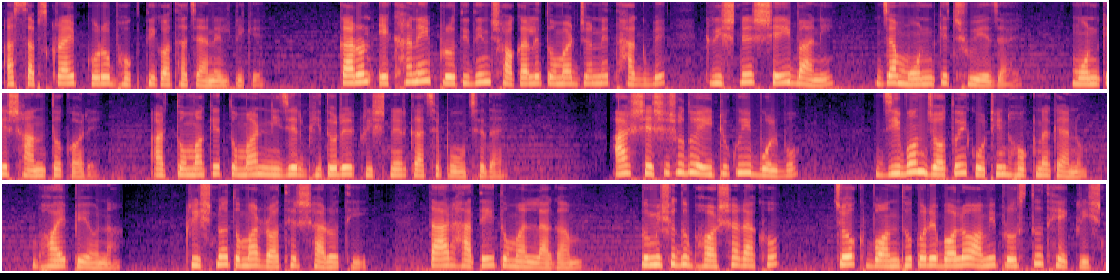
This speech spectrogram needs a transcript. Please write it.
আর সাবস্ক্রাইব করো ভক্তিকথা চ্যানেলটিকে। কারণ এখানেই প্রতিদিন সকালে তোমার জন্যে থাকবে কৃষ্ণের সেই বাণী যা মনকে ছুঁয়ে যায়, মনকে শান্ত করে আর তোমাকে তোমার নিজের ভিতরের কৃষ্ণের কাছে পৌঁছে দেয়। আর শেষে শুধু এইটুকুই বলব, জীবন যতই কঠিন হোক না কেন, ভয় পেও না। কৃষ্ণ তোমার রথের সারথি, তার হাতেই তোমার লাগাম। তুমি শুধু ভরসা রাখো, চোখ বন্ধ করে বলো, আমি প্রস্তুত হে কৃষ্ণ।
